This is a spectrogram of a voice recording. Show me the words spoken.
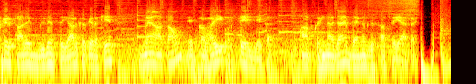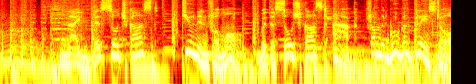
फिर सारे इंग्रेडिएंट्स तैयार करके रखिए। मैं आता हूँ एक कढ़ाई और तेल लेकर। आप कहीं ना जाए बैंगन के साथ तैयार रहे। Like this Soch cast tune in for more with Soch cast app from the Google play store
